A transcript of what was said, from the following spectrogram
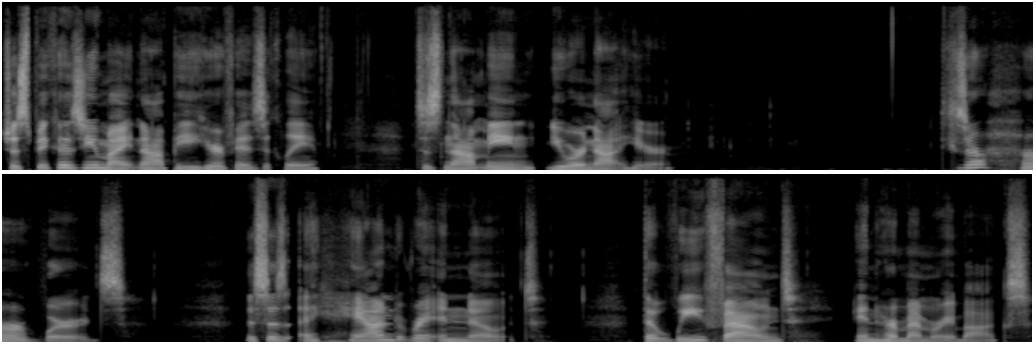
Just because you might not be here physically does not mean you are not here. These are her words. This is a handwritten note that we found in her memory box.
